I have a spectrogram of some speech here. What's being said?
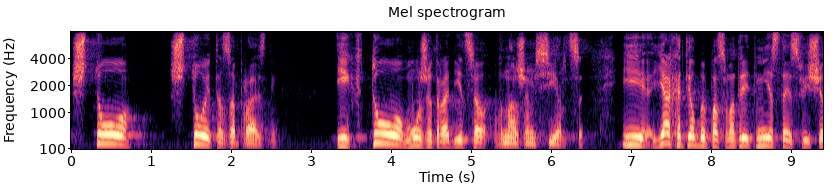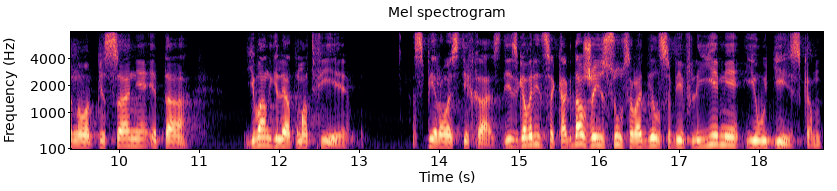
что, что это за праздник и кто может родиться в нашем сердце. И я хотел бы посмотреть место из Священного Писания, это Евангелие от Матфея, с первого стиха. Здесь говорится, когда же Иисус родился в Вифлееме Иудейском,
